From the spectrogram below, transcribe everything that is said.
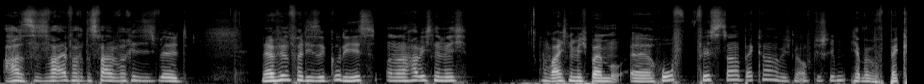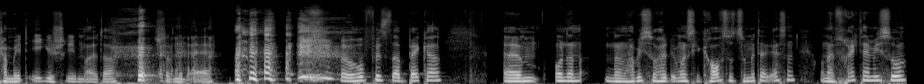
Ah, das, das war einfach, das war einfach richtig wild. Na, auf jeden Fall diese Goodies. Und dann habe ich nämlich, dann war ich nämlich beim äh, Hofpfister Bäcker, habe ich mir aufgeschrieben. Ich habe einfach Bäcker mit E geschrieben, Alter. statt mit Ä. Äh, Hofpfister Bäcker. Ähm, und dann, und dann habe ich so halt irgendwas gekauft, so zum Mittagessen. Und dann fragt er mich so,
